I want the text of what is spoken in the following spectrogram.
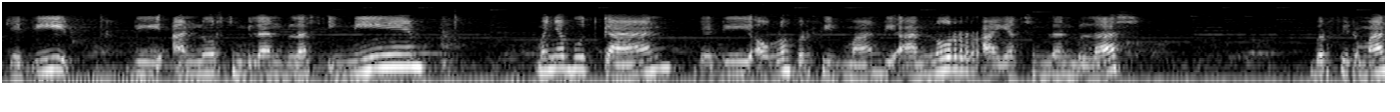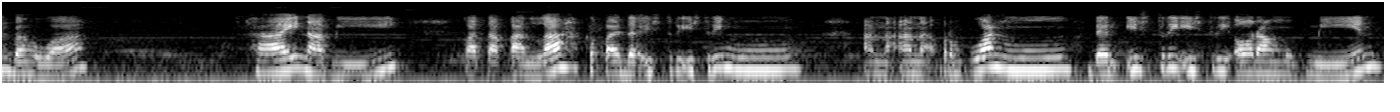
Jadi di An-Nur 19 ini menyebutkan jadi Allah berfirman di An-Nur ayat 19 berfirman bahwa Hai Nabi, katakanlah kepada istri-istrimu, anak-anak perempuanmu, dan istri-istri orang mukmin,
